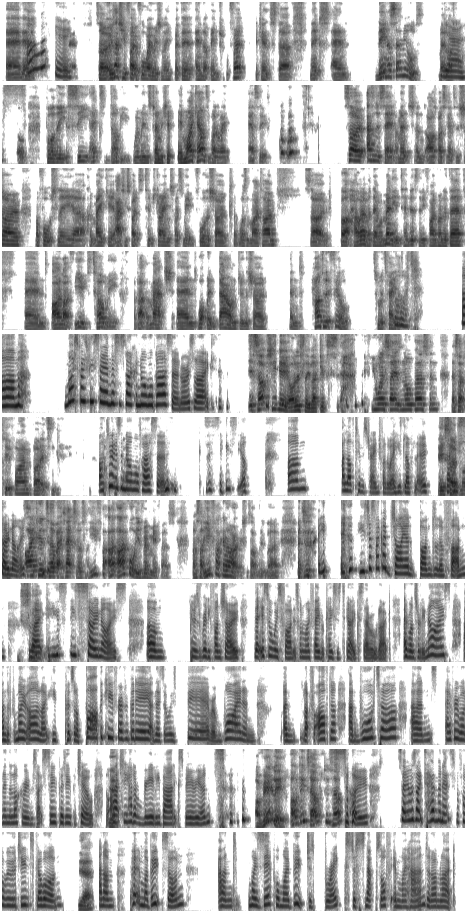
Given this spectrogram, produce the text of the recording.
and Oh, were you? so it was actually a fatal four way originally, but then ended up being triple threat against uh, Nix and Nina Samuels. Yes. For the CXW Women's Championship in my county, by the way, Essex. So, as I just said, I mentioned I was supposed to go to the show. Unfortunately, uh, I couldn't make it. I actually spoke to Tim Strange, supposed to meet before the show. It wasn't my time. So, but however, there were many attendants, nearly 500 there. And I'd like for you to tell me about the match and what went down during the show and how did it feel to attain. God. Um, am I supposed to be saying this is like a normal person, or is like It's up to you, honestly. Like it's if you want to say as a normal person, that's absolutely fine. But it's I'll do it as a normal person because it's easier. Um, I love Tim Strange, by the way. He's lovely. Like, so he's so nice. I couldn't tell about his accent. I was like, you. Fu-. I, I thought he was ripping me at first. I was like, you fucking Irish or something. Like, just, he's just like a giant bundle of fun. he's so like he's he's so nice um it was a really fun show it's always fun it's one of my favorite places to go because they're all like everyone's really nice and the promoter like he puts on a barbecue for everybody and there's always beer and wine and and like for after and water and everyone in the locker room is like super duper chill but I actually had a really bad experience Oh really? Oh, do tell, do tell. so so it was like 10 minutes before we were due to go on Yeah. and I'm putting my boots on and my zip on my boot just breaks, just snaps off in my hand and I'm like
